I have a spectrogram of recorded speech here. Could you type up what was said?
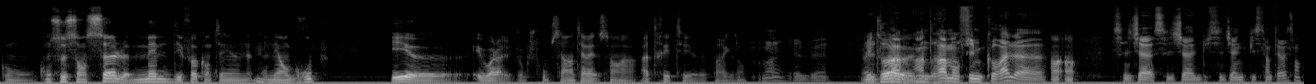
qu'on qu'on se sent seul même des fois quand on, on est en groupe et, euh, et voilà donc je trouve ça intéressant à, à traiter euh, par exemple Ouais, le- Et le toi, drame- euh, Un drame en film choral, euh, c'est déjà, une piste intéressante.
